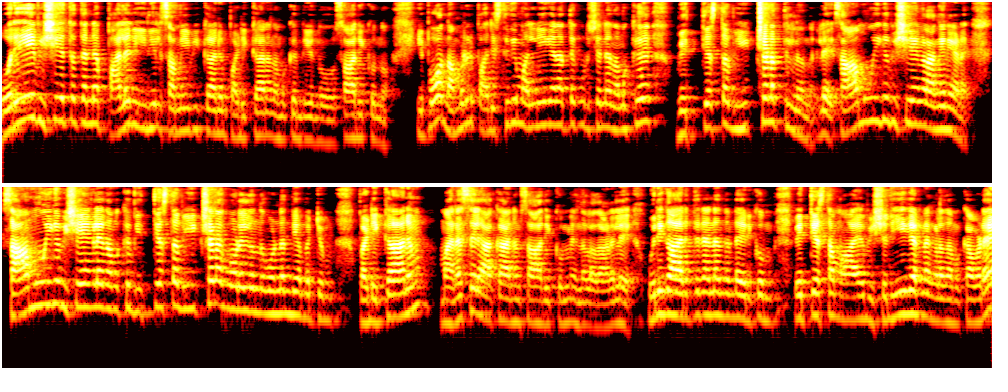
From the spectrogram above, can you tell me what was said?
ഒരേ വിഷയത്തെ തന്നെ പല രീതിയിൽ സമീപിക്കാനും പഠിക്കാനും നമുക്ക് എന്ത് ചെയ്യുന്നു സാധിക്കുന്നു. ഇപ്പോൾ നമ്മളൊരു പരിസ്ഥിതി മലിനീകരണത്തെക്കുറിച്ച് തന്നെ നമുക്ക് വ്യത്യസ്ത വീക്ഷണത്തിൽ നിന്ന് അല്ലെ? സാമൂഹിക വിഷയങ്ങൾ അങ്ങനെയാണ്. സാമൂഹിക വിഷയങ്ങളെ നമുക്ക് വ്യത്യസ്ത വീക്ഷണ കോണിൽ നിന്ന് കൊണ്ട് എന്ത് ചെയ്യാൻ പറ്റും? പഠിക്കാനും മനസ്സിലാക്കാനും സാധിക്കും എന്നുള്ളതാണ് അല്ലേ? ഒരു കാര്യത്തിന് തന്നെ എന്തുണ്ടായിരിക്കും? വ്യത്യസ്തമായ വിശദീകരണങ്ങൾ നമുക്ക് അവിടെ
